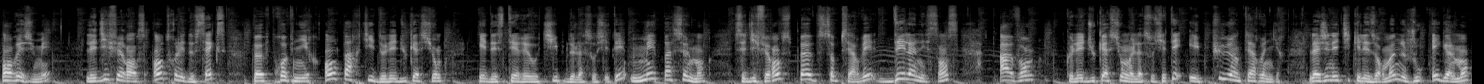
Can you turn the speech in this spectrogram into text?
En résumé, les différences entre les deux sexes peuvent provenir en partie de l'éducation et des stéréotypes de la société, mais pas seulement. Ces différences peuvent s'observer dès la naissance, avant que l'éducation et la société aient pu intervenir. La génétique et les hormones jouent également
